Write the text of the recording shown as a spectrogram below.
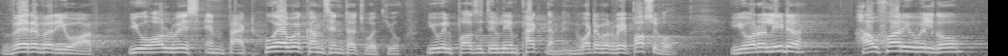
wherever you are, you always impact whoever comes in touch with you, you will positively impact them in whatever way possible. You are a leader, how far you will go,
